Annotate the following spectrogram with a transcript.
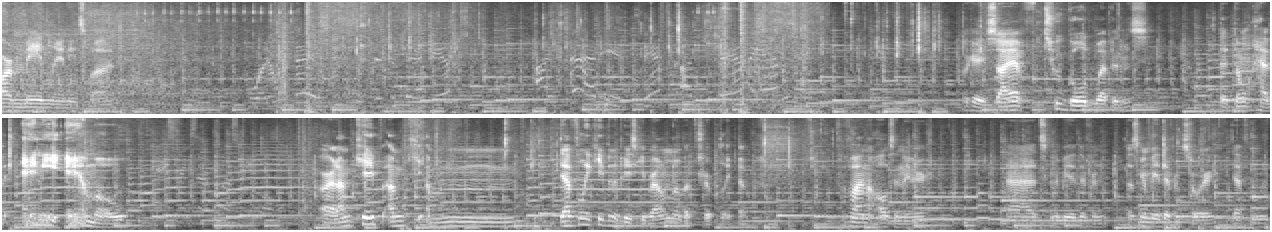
our main landing spot. Okay, so I have two gold weapons that don't have any ammo. All right, I'm keep. I'm. Keep, I'm definitely keeping the peacekeeper. I don't know about the triplet though. If I find the alternator, that's gonna be a different. That's gonna be a different story. Definitely.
